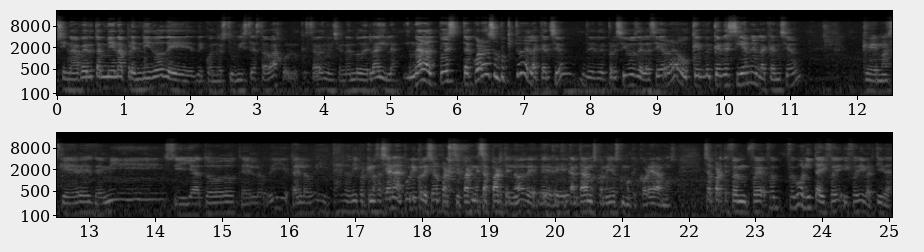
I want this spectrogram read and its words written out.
sin haber también aprendido de, de cuando estuviste hasta abajo, lo que estabas mencionando del águila. Y nada, pues, ¿te acuerdas un poquito de la canción de Depresivos de la Sierra? ¿O qué, qué decían en la canción? ¿Qué más quieres de mí? Si ya todo te lo di, te lo di, te lo di. Porque nos hacían al público, le hicieron participar en esa parte, ¿no? De, de, okay. de que cantáramos con ellos como que coreáramos. esa parte fue, fue, fue, fue bonita y fue, y fue divertida.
